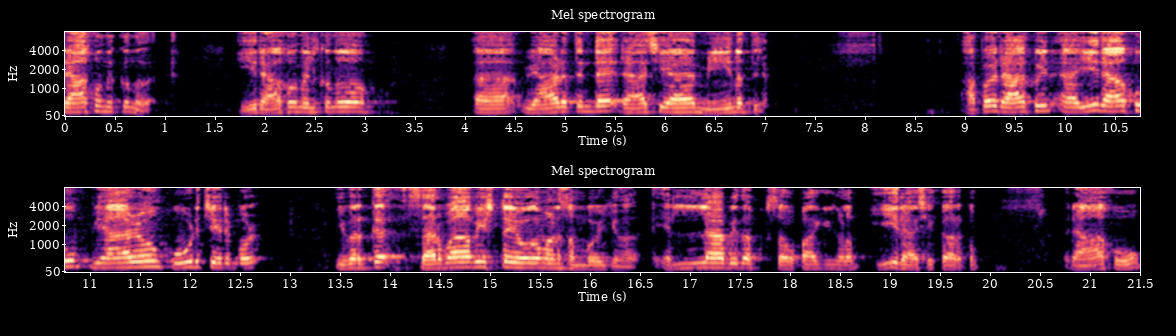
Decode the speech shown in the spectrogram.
രാഹു നിൽക്കുന്നത്. ഈ രാഹു നിൽക്കുന്നതോ വ്യാഴത്തിന്റെ രാശിയായ മീനത്തിലും അപ്പൊ രാഹുവിൻ ഈ രാഹുവും വ്യാഴവും കൂടി ചേരുമ്പോൾ ഇവർക്ക് സർവാഭീഷ്ട യോഗമാണ് സംഭവിക്കുന്നത്. എല്ലാവിധ സൗഭാഗ്യങ്ങളും ഈ രാശിക്കാർക്കും രാഹുവും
